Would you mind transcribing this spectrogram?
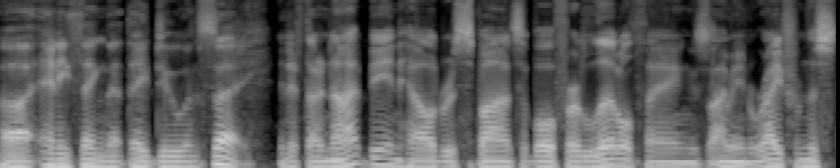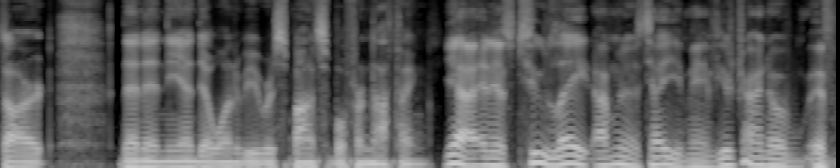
uh, anything that they do and say. And if they're not being held responsible for little things, I mean, right from the start, then in the end they'll want to be responsible for nothing. Yeah, and it's too late. I'm going to tell you, man. If you're trying to if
